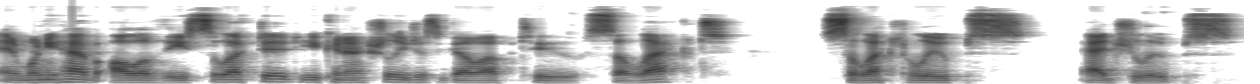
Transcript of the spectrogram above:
And when you have all of these selected, you can actually just go up to select, select loops, edge loops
